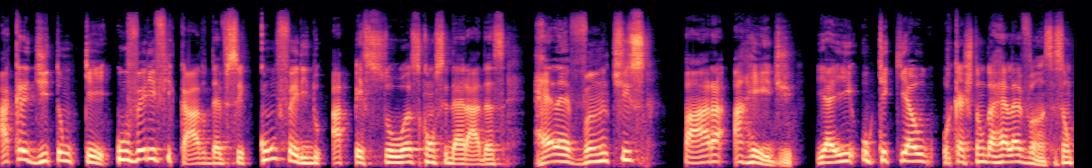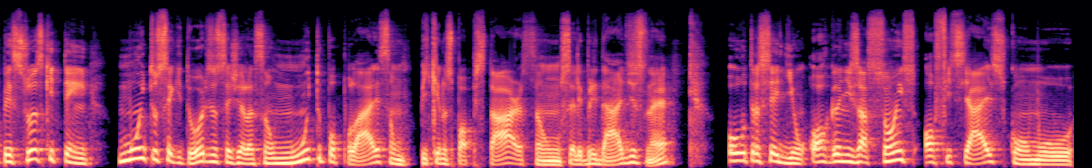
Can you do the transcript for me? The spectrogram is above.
acreditam que o verificado deve ser conferido a pessoas consideradas relevantes para a rede. E aí, o que, que é o, a questão da relevância? São pessoas que têm muitos seguidores, ou seja, elas são muito populares, são pequenos pop stars, são celebridades, né? Outras seriam organizações oficiais, como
